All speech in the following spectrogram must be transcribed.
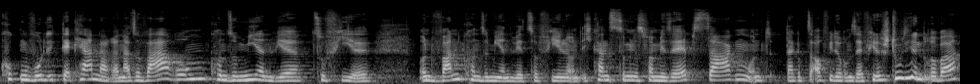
gucken, wo liegt der Kern darin? Also warum konsumieren wir zu viel? und wann konsumieren wir zu viel. Und ich kann es zumindest von mir selbst sagen, und da gibt es auch wiederum sehr viele Studien drüber,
